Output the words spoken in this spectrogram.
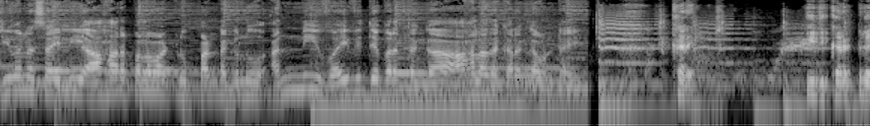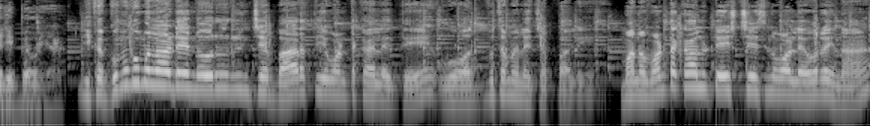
జీవనశైలి ఆహారపు అలవాట్లు పండగలు అన్నీ వైవిధ్యభరితంగా ఆహ్లాదకరంగా ఉంటాయి. కరెక్ట్. ఇది కరెక్ట్గా చెప్పావయ్యా. ఇక గుమగుమలాడే నోరూరించే భారతీయ వంటకాలైతే ఓ అద్భుతమనే చెప్పాలి. మన వంటకాలు టేస్ట్ చేసిన వాళ్ళు ఎవరైనా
